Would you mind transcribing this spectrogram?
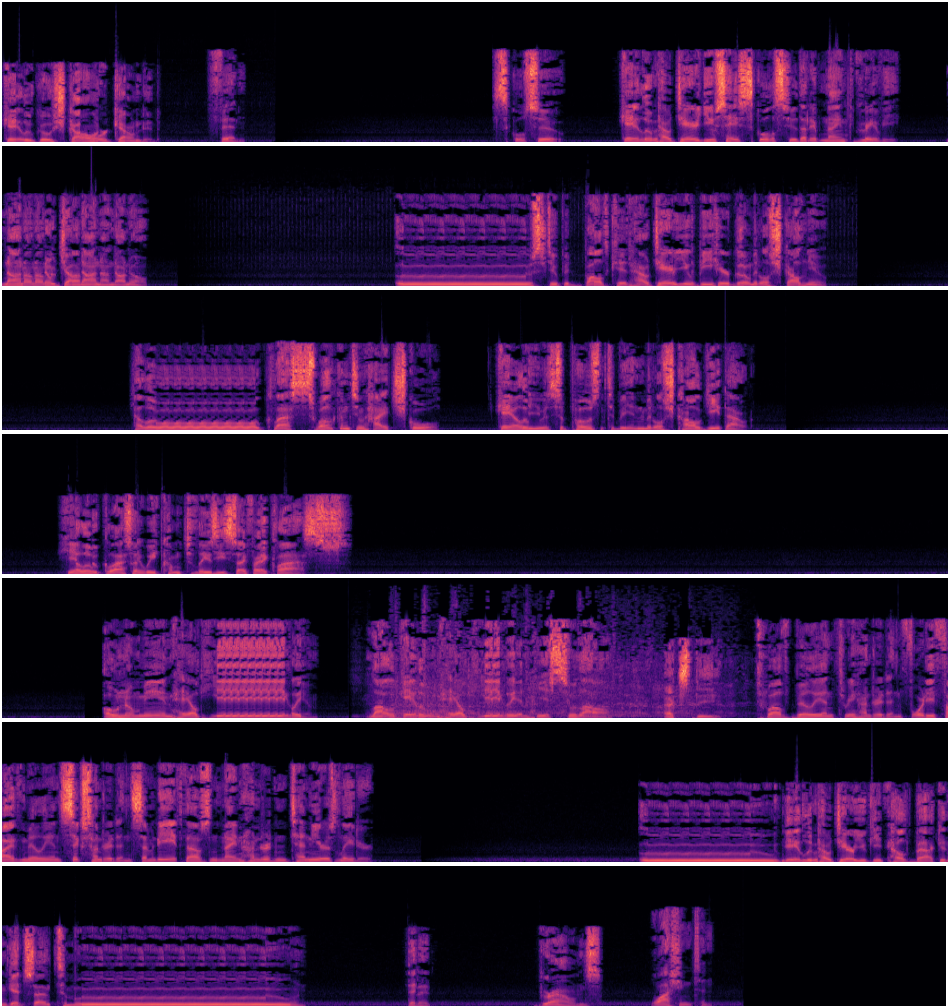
Gayloo go schol or grounded. Finn. School Sue. Gayloo, how dare you say school Sue that at ninth gravy? No no no no John no no no no. Ooh, stupid bald kid, how dare you be here go middle new. Hello, class, welcome to high school. Gayloo is supposed to be in middle school get out. Hello class, we come to lazy sci-fi class. Oh no me inhaled helium. Lal Gayloo inhaled helium he is sulal. XD. Twelve billion three hundred and forty-five million six hundred and seventy-eight thousand nine hundred and ten years later. Ooh, Gayloo, how dare you get held back and get sent to moon. Did it. Grounds. Washington.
